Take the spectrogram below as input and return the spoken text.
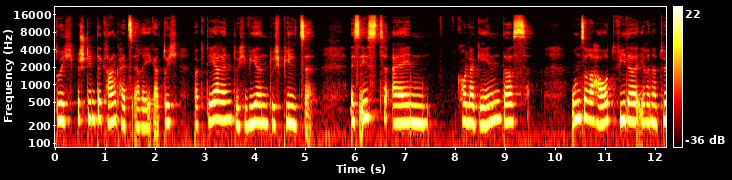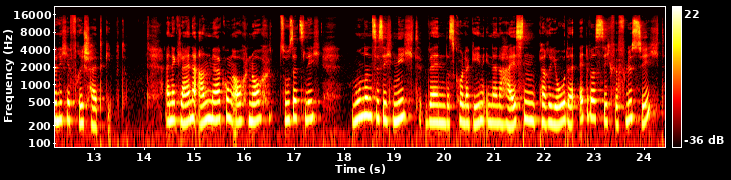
durch bestimmte Krankheitserreger, durch Bakterien, durch Viren, durch Pilze. Es ist ein Kollagen, das unserer Haut wieder ihre natürliche Frischheit gibt. Eine kleine Anmerkung auch noch zusätzlich. Wundern Sie sich nicht, wenn das Kollagen in einer heißen Periode etwas sich verflüssigt.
